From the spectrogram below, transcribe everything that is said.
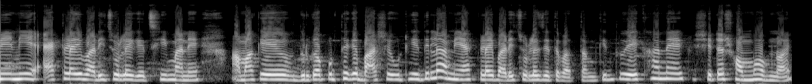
মেয়ে নিয়ে একলাই বাড়ি চলে গেছি মানে আমাকে দুর্গাপুর থেকে বাসে উঠিয়ে দিলে আমি একলাই বাড়ি চলে যেতে পারতাম। কিন্তু এখানে সেটা সম্ভব নয়।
